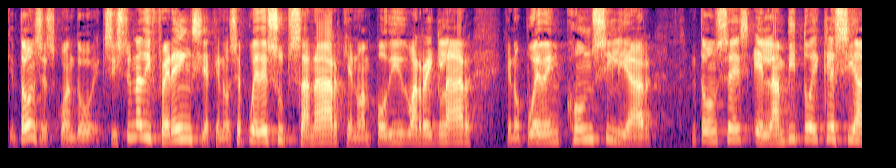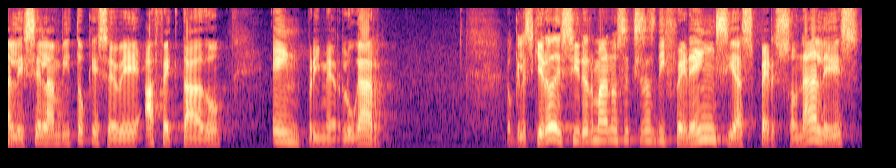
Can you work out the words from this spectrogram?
Entonces, cuando existe una diferencia que no se puede subsanar, que no han podido arreglar, que no pueden conciliar, entonces, el ámbito eclesial es el ámbito que se ve afectado en primer lugar. Lo que les quiero decir, hermanos, es que esas diferencias personales,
